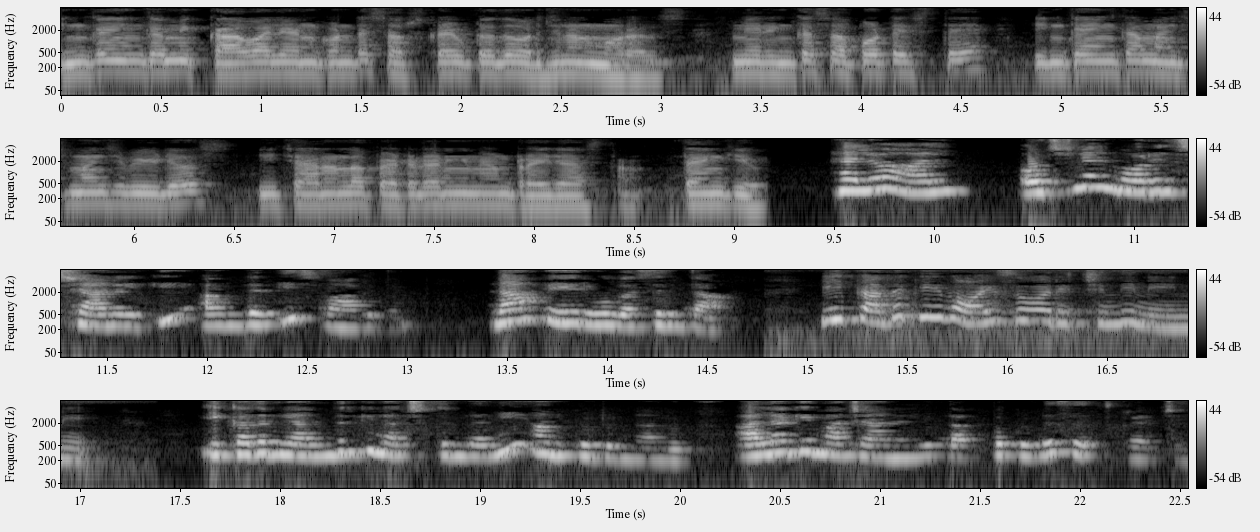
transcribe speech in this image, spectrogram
ఇంకా ఇంకా మీకు కావాలి అనుకుంటే subscribe to the original morals. మీరు ఇంకా సపోర్ట్ ఇస్తే ఇంకా ఇంకా మంచి మంచి వీడియోస్ ఈ ఛానల్లో పెట్టడానికి మేము ట్రై చేస్తాం. Thank you. Hello all original morals ఛానల్కి అందరికీ స్వాగతం. నా పేరు వసంత. ఈ కథకి వాయిస్ ఓవర్ ఇచ్చింది నేనే. ఈ కథ మీ అందరికీ నచ్చుతుందని అనుకుంటున్నాను. అలాగే మా ఛానల్ని తప్పకుండా సబ్స్క్రైబ్ చేయండి.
